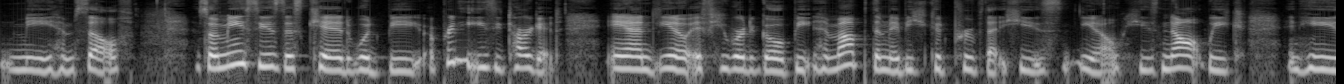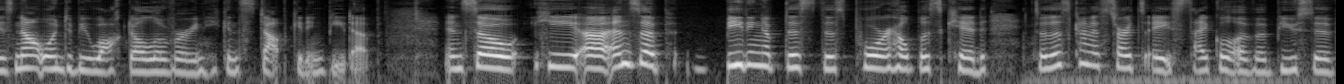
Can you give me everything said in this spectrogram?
me himself. so me sees this kid would be a pretty easy target. And, you know, if he were to go beat him up, then maybe he could prove that he's, you know, he's not weak and he is not one to be walked all over and he can stop getting beat up. And so he uh, ends up beating up this this poor helpless kid. So this kind of starts a cycle of abusive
